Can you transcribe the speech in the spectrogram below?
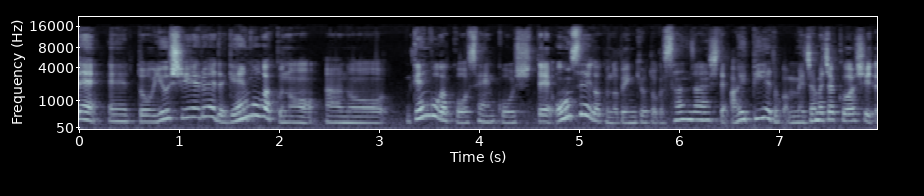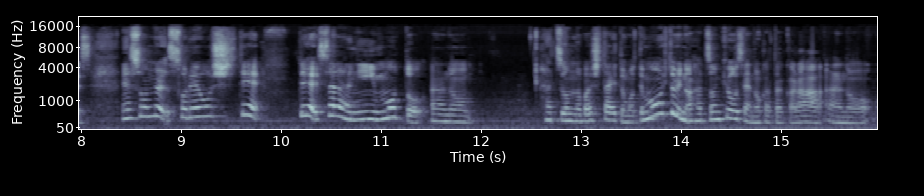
で、えっ、ー、と、UCLA で言語学の、あの、言語学を専攻して、音声学の勉強とか散々して、IPA とかめちゃめちゃ詳しいです。で、そんな、それをして、で、さらにもっと、あの、発音伸ばしたいと思って、もう一人の発音矯正の方から、あの、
